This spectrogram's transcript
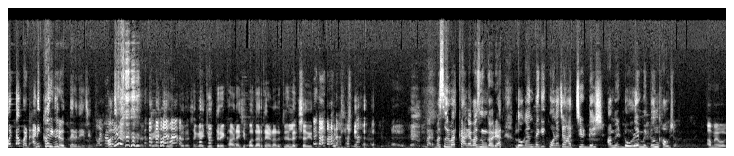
पटापट आणि खरी खरी उत्तर द्यायची ओके? सगळ्याची उत्तरं सगळ्याची उत्तरे खाण्याचे पदार्थ येणार तुझ्या लक्षात येत नाही. पण ठीक आहे. बरं मग सुरुवात खाण्यापासून करूयात. दोघांपैकी कोणाच्या हातची डिश आम्ही डोळे मिटून खाऊ शकतो? आम्ही बघ.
